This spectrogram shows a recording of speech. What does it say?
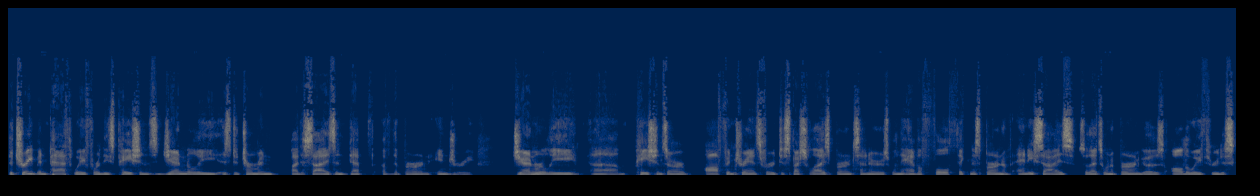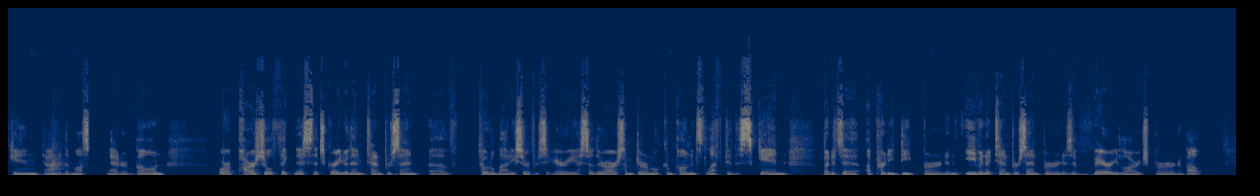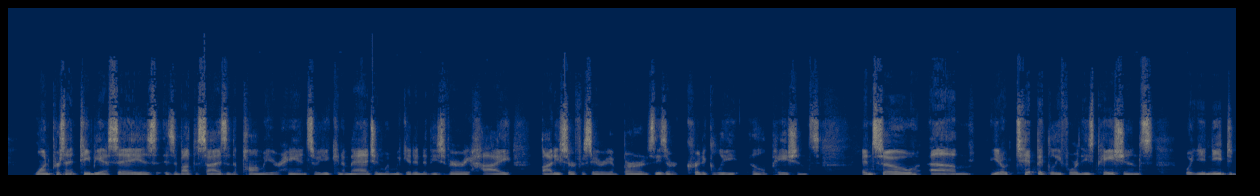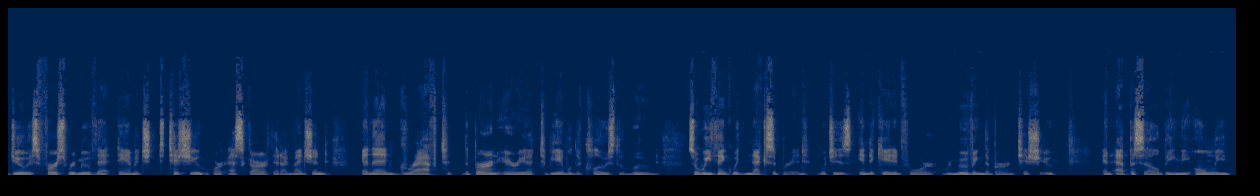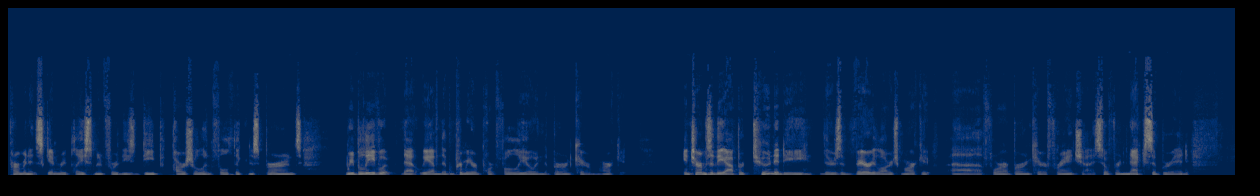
the treatment pathway for these patients generally is determined by the size and depth of the burn injury. Generally, um, patients are often transferred to specialized burn centers when they have a full thickness burn of any size. So that's when a burn goes all the way through the skin down to the muscle, fat, or bone, or a partial thickness that's greater than 10% of total body surface area. So there are some dermal components left to the skin, but it's a, a pretty deep burn. And even a 10% burn is a very large burn, about 1% TBSA is, is about the size of the palm of your hand. So you can imagine when we get into these very high body surface area burns, these are critically ill patients. And so, um, you know, typically for these patients, what you need to do is first remove that damaged tissue or eschar that I mentioned, and then graft the burn area to be able to close the wound. So we think with Nexobrid, which is indicated for removing the burn tissue, and Epicel being the only permanent skin replacement for these deep, partial, and full thickness burns, we believe that we have the premier portfolio in the burn care market. In terms of the opportunity, there's a very large market uh, for our burn care franchise. So for Nexobrid,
